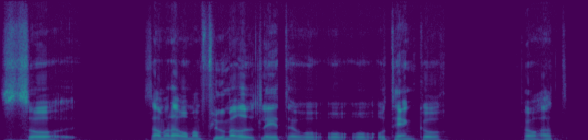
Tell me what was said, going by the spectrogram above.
Så samma där, om man flummar ut lite och, och, och, och tänker på att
